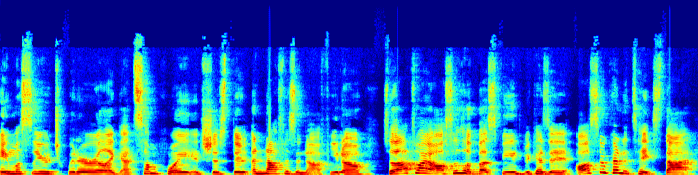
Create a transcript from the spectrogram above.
aimlessly or Twitter. Like at some point, it's just there enough is enough, you know? So that's why I also love Best Fiends because it also kind of takes that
